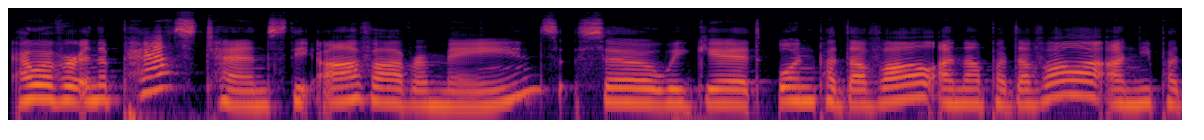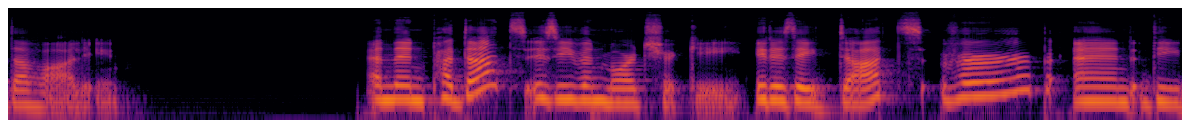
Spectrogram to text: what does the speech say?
However, in the past tense, the ava remains, so we get он подавал, она подавала, они подавали. And then padat is even more tricky. It is a dat verb, and the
